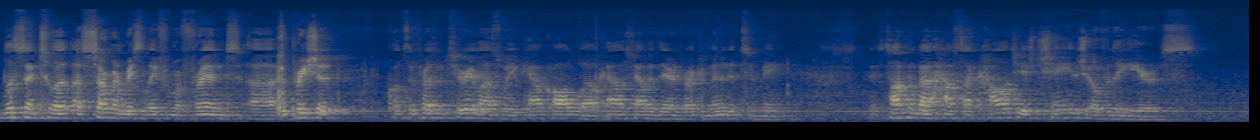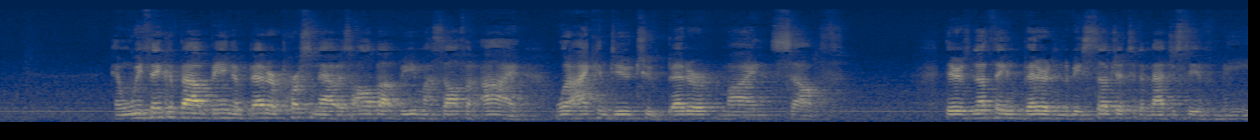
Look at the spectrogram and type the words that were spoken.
Listening to a, sermon recently from a friend uh, who preached it Clemson Presbyterian last week, Cal Caldwell, Cal's family there, and recommended it to me. He's talking about how psychology has changed over the years. And when we think about being a better person now, it's all about being myself and I, what I can do to better myself. There's nothing better than to be subject to the majesty of me.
